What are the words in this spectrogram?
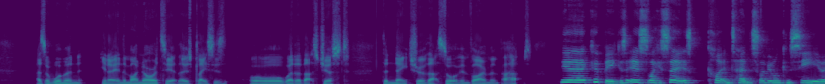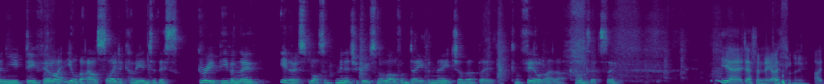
as a woman, you know, in the minority at those places, or whether that's just the nature of that sort of environment, perhaps. Yeah, it could be because it is, like I say, it is quite intense. Everyone can see you, and you do feel like you're the outsider coming into this group, even though you know it's lots of miniature groups, and a lot of them don't even know each other. But it can feel like that, can't it? So, yeah, definitely. Yeah, definitely. I, I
